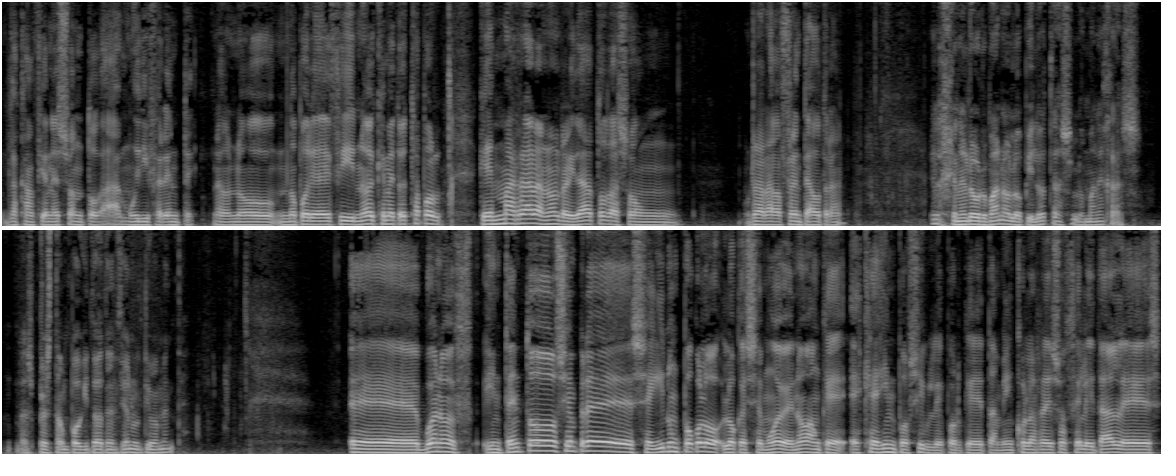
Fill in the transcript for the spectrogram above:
las canciones son todas muy diferentes. No, no, no podría decir, no, es que meto esta por que es más rara, no, en realidad todas son raras frente a otras. ¿El género urbano lo pilotas, lo manejas? ¿Has prestado un poquito de atención últimamente? Eh, bueno, intento siempre seguir un poco lo, lo, que se mueve, ¿no? Aunque es que es imposible, porque también con las redes sociales y tal es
